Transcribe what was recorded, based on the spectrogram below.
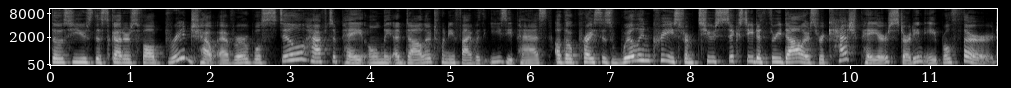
Those who use the Scudder's Fall Bridge, however, will still have to pay only $1.25 with E-ZPass, although prices will increase from $2.60 to $3 for cash payers starting April 3rd.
